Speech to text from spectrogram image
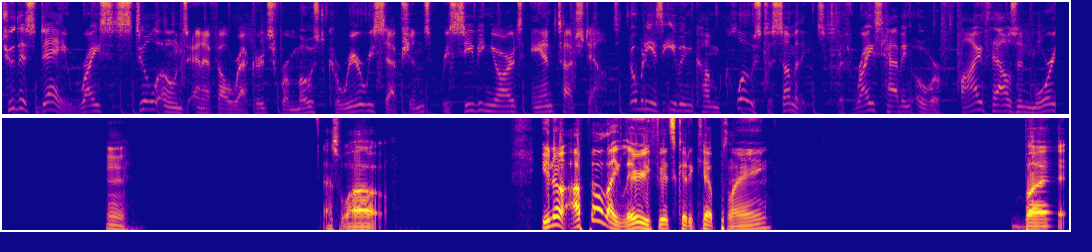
To this day, Rice still owns NFL records for most career receptions, receiving yards, and touchdowns. Nobody has even come close to some of these, with Rice having over 5,000 more Hmm. That's wild. You know, I felt like Larry Fitz could have kept playing, but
